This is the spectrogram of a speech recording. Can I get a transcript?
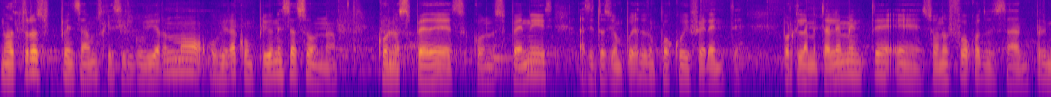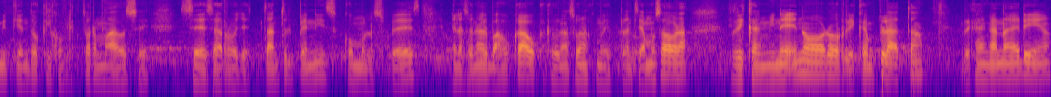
Nosotros pensamos que si el gobierno hubiera cumplido en esa zona con los PDs, con los PNIs, la situación puede ser un poco diferente, porque lamentablemente eh, son los focos donde están permitiendo que el conflicto armado se, se desarrolle, tanto el PNIS como los PDs en la zona del Bajo Cauca, que es una zona, como planteamos ahora, rica en mine en oro, rica en plata, rica en ganadería,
